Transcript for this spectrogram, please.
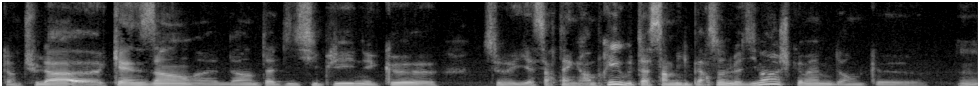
quand tu l'as euh, 15 ans euh, dans ta discipline et que euh, il y a certains grands prix où tu as 100 000 personnes le dimanche quand même, donc euh, Mm.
